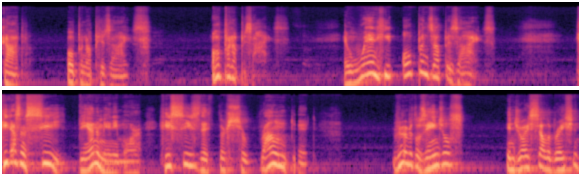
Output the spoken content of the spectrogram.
God, open up his eyes. Open up his eyes. And when he opens up his eyes, he doesn't see the enemy anymore. He sees that they're surrounded. Remember those angels in joyous celebration?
